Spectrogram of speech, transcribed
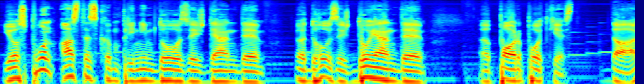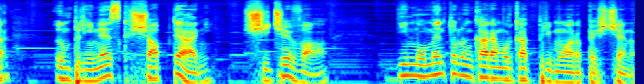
Eu spun astăzi că împlinim 20 de ani de uh, 22 ani de uh, Power Podcast, dar împlinesc 7 ani și ceva din momentul în care am urcat prima oară pe scenă.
